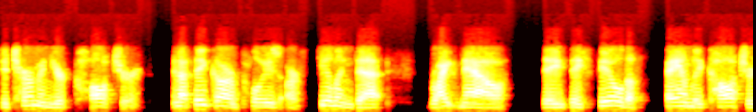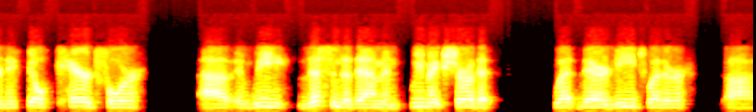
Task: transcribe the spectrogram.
determine your culture. And I think our employees are feeling that right now. They, they feel the family culture and they feel cared for. Uh, and we listen to them and we make sure that what their needs, whether uh,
